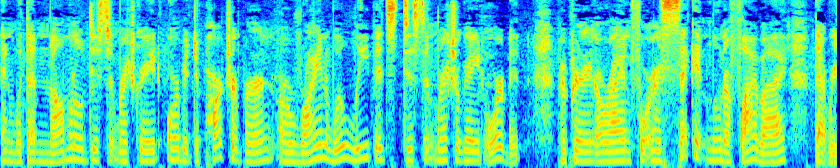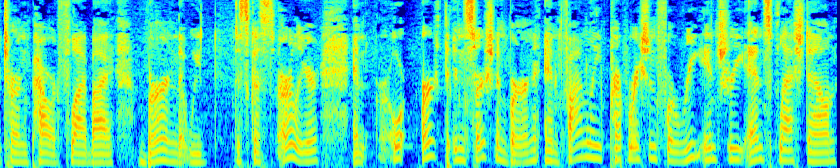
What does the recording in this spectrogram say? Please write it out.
And with a nominal distant retrograde orbit departure burn, Orion will leave its distant retrograde orbit, preparing Orion for a second lunar flyby, that return powered flyby burn that we discussed earlier, an Earth insertion burn, and finally preparation for re entry and splashdown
